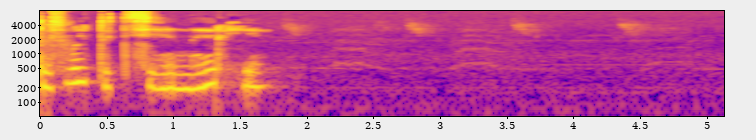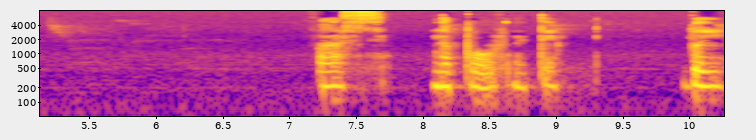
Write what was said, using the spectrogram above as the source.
Дозвольте ці енергії вас наповнити. Ви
